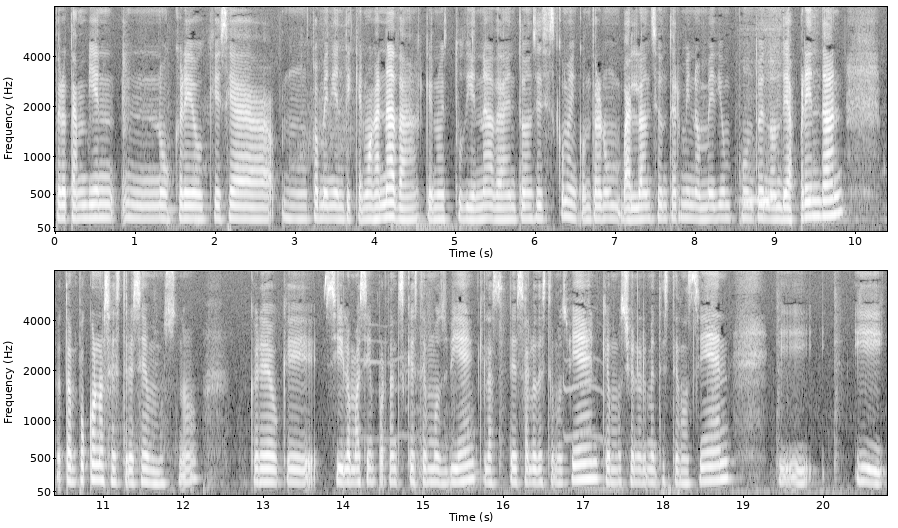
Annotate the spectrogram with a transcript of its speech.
pero también no creo que sea mm, conveniente que no haga nada, que no estudie nada. Entonces es como encontrar un balance, un término medio, un punto en donde aprendan, pero tampoco nos estresemos, ¿no? Creo que sí, lo más importante es que estemos bien, que la de salud estemos bien, que emocionalmente estemos bien y, y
